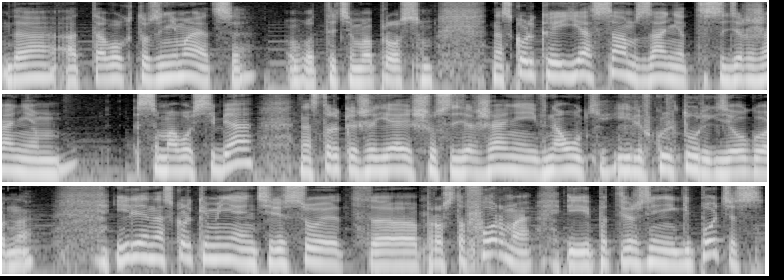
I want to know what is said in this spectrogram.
да, от того, кто занимается вот этим вопросом. Насколько я сам занят содержанием самого себя, настолько же я ищу содержание и в науке, или в культуре, где угодно. Или насколько меня интересует э, просто форма и подтверждение гипотез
